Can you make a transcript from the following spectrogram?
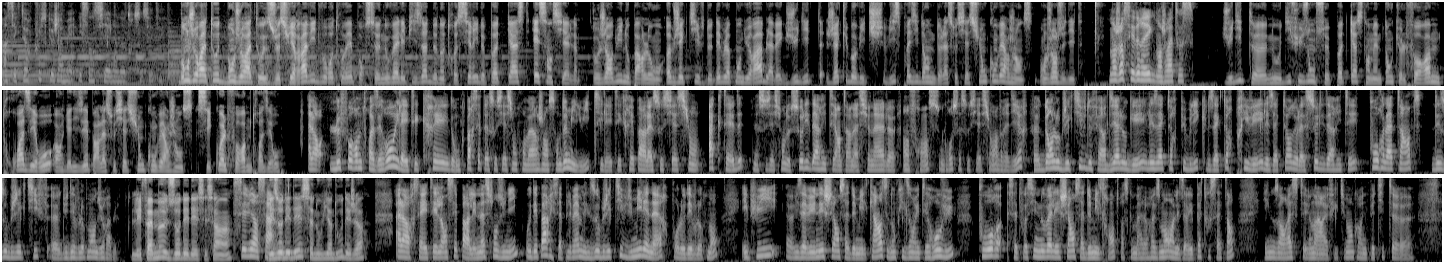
un secteur plus que jamais essentiel à notre société. Bonjour à toutes, bonjour à tous, je suis ravi de vous retrouver pour ce nouvel épisode de notre série de podcasts essentiels. Aujourd'hui nous parlons objectifs de développement durable avec Judith Jakubovic, vice-présidente de l'association Convergence. Bonjour Judith. Bonjour Cédric, bonjour à tous. Judith, euh, nous diffusons ce podcast en même temps que le forum 3.0 organisé par l'association Convergence. C'est quoi le forum 3.0 alors, le Forum 3.0, il a été créé donc par cette association Convergence en 2008. Il a été créé par l'association Acted, une association de solidarité internationale en France, une grosse association à vrai dire, euh, dans l'objectif de faire dialoguer les acteurs publics, les acteurs privés, les acteurs de la solidarité pour l'atteinte des objectifs euh, du développement durable. Les fameux ODD, c'est ça hein? C'est bien ça. Les ODD, ça nous vient d'où déjà? Alors, ça a été lancé par les Nations Unies. Au départ, il s'appelait même les objectifs du millénaire pour le développement. Et puis, euh, ils avaient une échéance à 2015 et donc ils ont été revus pour cette fois-ci une nouvelle échéance à 2030 parce que malheureusement on les avait pas tous atteints et il nous en reste, il y en a effectivement encore une petite, euh,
